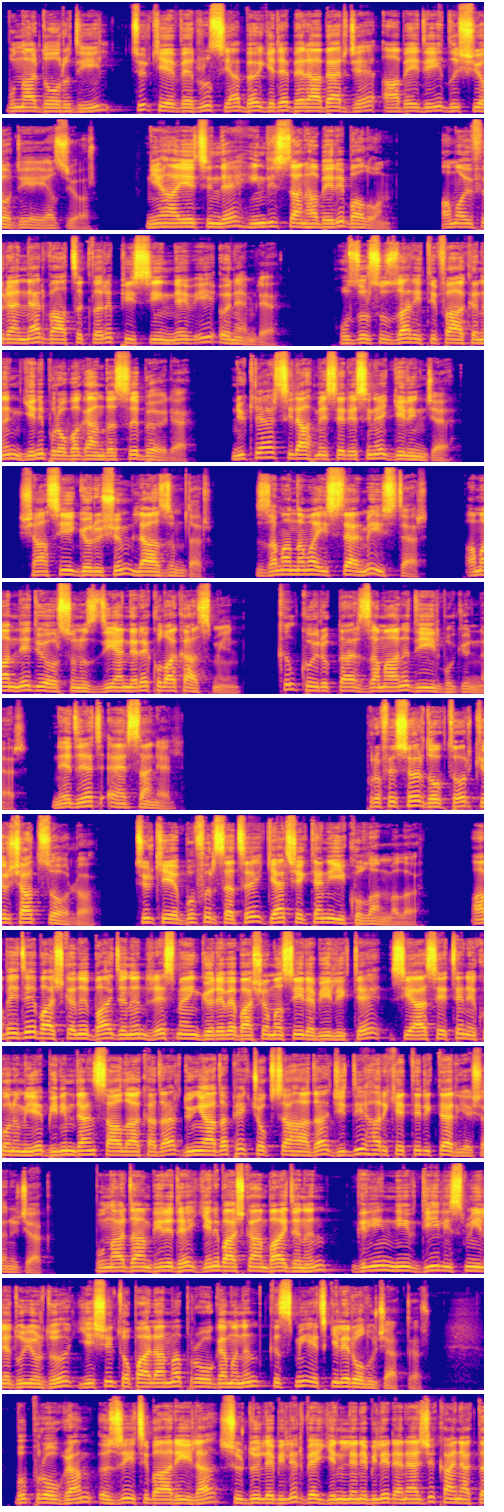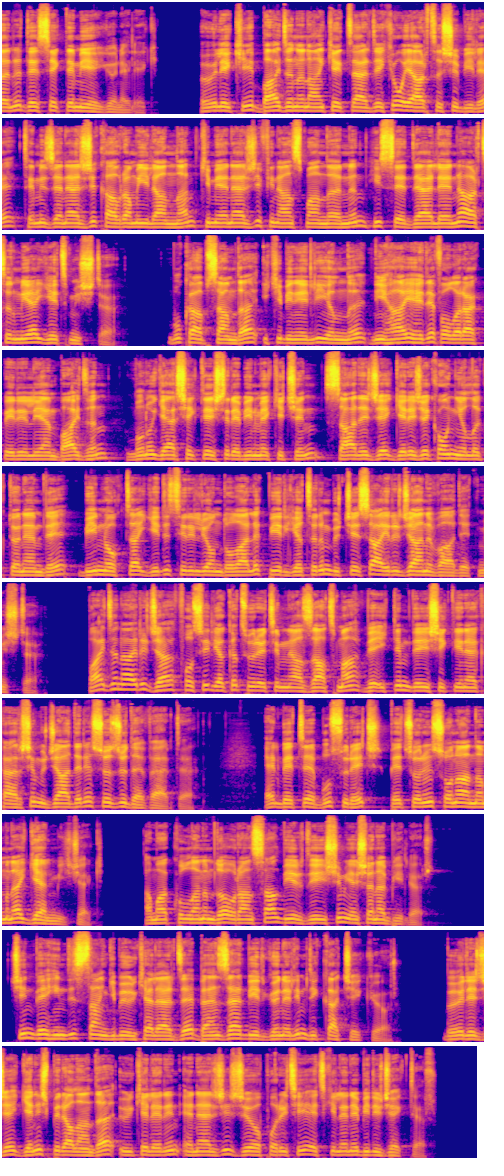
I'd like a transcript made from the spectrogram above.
Bunlar doğru değil, Türkiye ve Rusya bölgede beraberce ABD'yi dışıyor diye yazıyor. Nihayetinde Hindistan haberi balon. Ama üfürenler ve atıkları pisliğin nevi önemli. Huzursuzlar İttifakı'nın yeni propagandası böyle. Nükleer silah meselesine gelince, şahsi görüşüm lazımdır. Zamanlama ister mi ister. Aman ne diyorsunuz diyenlere kulak asmayın. Kıl kuyruklar zamanı değil bugünler. Nedret Ersanel Profesör Doktor Kürşat Zorlu Türkiye bu fırsatı gerçekten iyi kullanmalı. ABD Başkanı Biden'ın resmen göreve başlamasıyla birlikte siyasetten ekonomiye, bilimden sağlığa kadar dünyada pek çok sahada ciddi hareketlilikler yaşanacak. Bunlardan biri de yeni Başkan Biden'ın Green New Deal ismiyle duyurduğu Yeşil Toparlanma Programı'nın kısmi etkileri olacaktır. Bu program özü itibarıyla sürdürülebilir ve yenilenebilir enerji kaynaklarını desteklemeye yönelik. Öyle ki Biden'ın anketlerdeki oy artışı bile temiz enerji kavramıyla anılan kimi enerji finansmanlarının hisse değerlerini artırmaya yetmişti. Bu kapsamda 2050 yılını nihai hedef olarak belirleyen Biden, bunu gerçekleştirebilmek için sadece gelecek 10 yıllık dönemde 1.7 trilyon dolarlık bir yatırım bütçesi ayıracağını vaat etmişti. Biden ayrıca fosil yakıt üretimini azaltma ve iklim değişikliğine karşı mücadele sözü de verdi. Elbette bu süreç petrolün sonu anlamına gelmeyecek. Ama kullanımda oransal bir değişim yaşanabilir. Çin ve Hindistan gibi ülkelerde benzer bir yönelim dikkat çekiyor. Böylece geniş bir alanda ülkelerin enerji jeopolitiği etkilenebilecektir.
